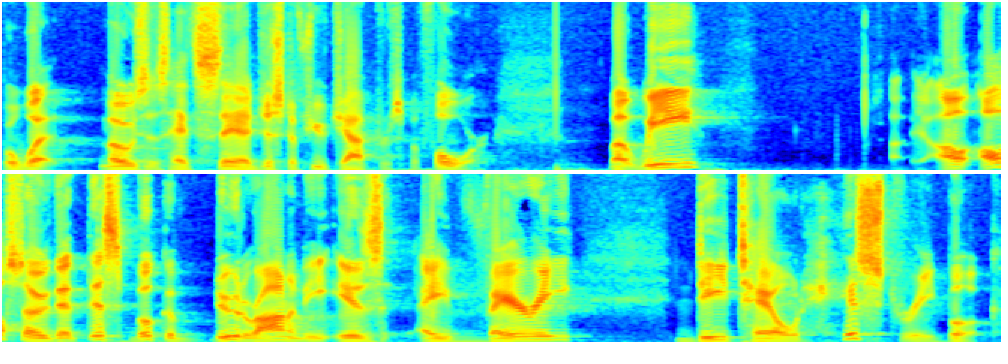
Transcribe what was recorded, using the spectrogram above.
for what Moses had said just a few chapters before. But we uh, also, that this book of Deuteronomy is a very detailed history book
